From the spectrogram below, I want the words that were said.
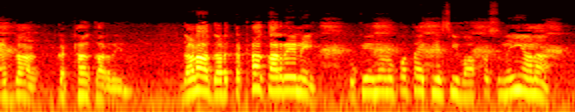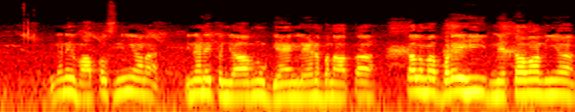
ਐਦਾਂ ਇਕੱਠਾ ਕਰ ਰਹੇ ਨੇ। ਦੜਾ ਦੜ ਇਕੱਠਾ ਕਰ ਰਹੇ ਨੇ, ਕਿਉਂਕਿ ਇਹਨਾਂ ਨੂੰ ਪਤਾ ਹੈ ਕਿ ਅਸੀਂ ਵਾਪਸ ਨਹੀਂ ਆਣਾ ਇਹਨਾਂ ਨੇ ਵਾਪਸ ਨਹੀਂ ਆਣਾ ਇਹਨਾਂ ਨੇ ਪੰਜਾਬ ਨੂੰ ਗੈਂਗਲੈਂਡ ਬਣਾਤਾ ਕੱਲ ਮੈਂ ਬੜੇ ਹੀ ਨੇਤਾਵਾਂ ਦੀਆਂ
